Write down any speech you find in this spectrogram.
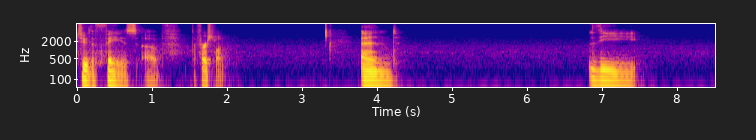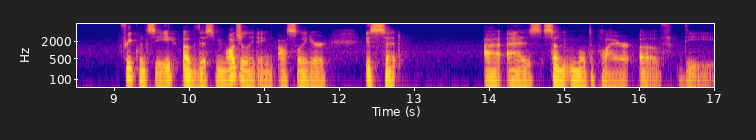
to the phase of the first one. And the frequency of this modulating oscillator is set uh, as some multiplier of the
